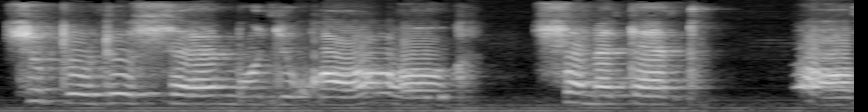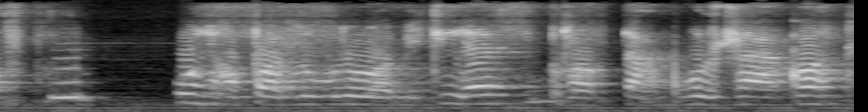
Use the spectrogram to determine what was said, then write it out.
söpörd össze mondjuk a, a szemetet a konyhapadlóról, amit leraktál morzsákat,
